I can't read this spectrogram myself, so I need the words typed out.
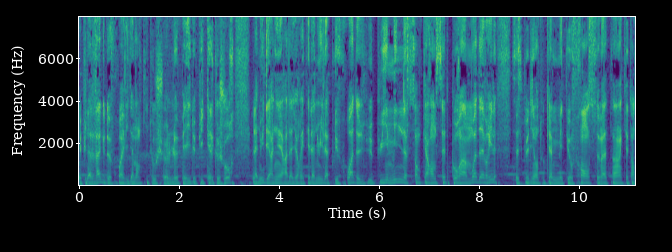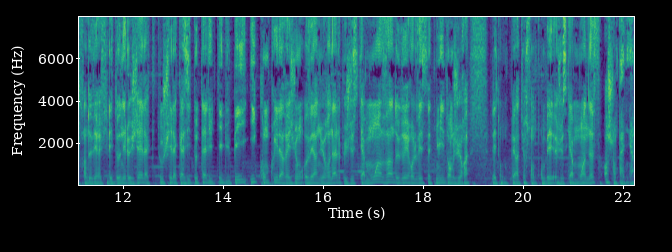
et puis la vague de froid évidemment qui touche le pays depuis quelques jours. La nuit dernière a d'ailleurs été la nuit la plus froide depuis 1947 pour un mois d'avril. C'est ce que dit en tout cas Météo France ce matin qui est en train de vérifier les données. Le gel a touché la quasi-totalité du pays, y compris la région Auvergne-Rhône-Alpes, jusqu'à moins 20 degrés relevés cette nuit dans le Jura. Les températures sont tombées jusqu'à moins 9 en Champagne.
